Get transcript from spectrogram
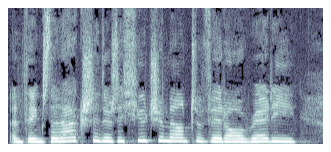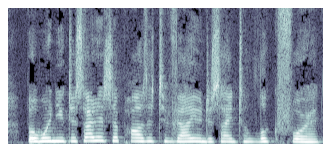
and things that actually there's a huge amount of it already. But when you decide it's a positive value and decide to look for it,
